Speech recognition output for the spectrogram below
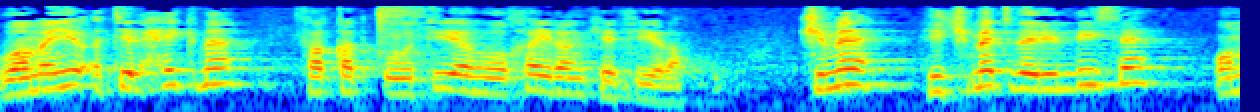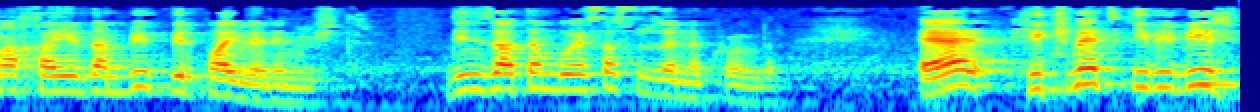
وَمَنْ يُؤْتِ الْحِكْمَ fakat utiyehu hayran kethira. Kime hikmet verildiyse ona hayırdan büyük bir pay verilmiştir. Din zaten bu esas üzerine kuruldu. Eğer hikmet gibi bir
